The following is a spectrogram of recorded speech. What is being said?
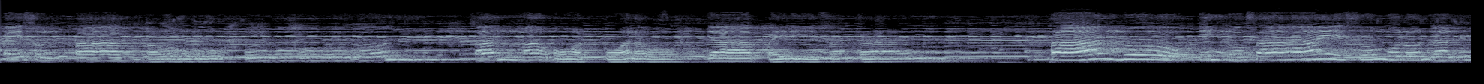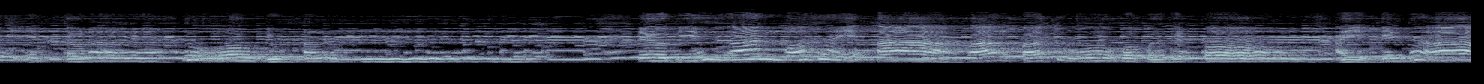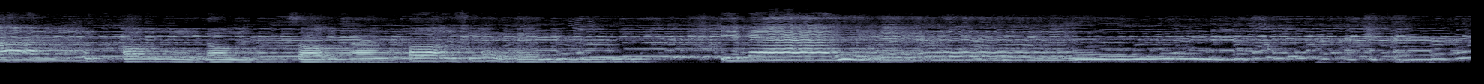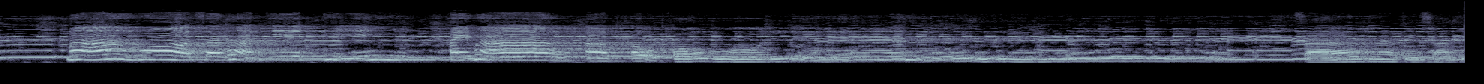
ไปสุนปากเขาพันมาหอดหัวเราอย่าไปดีสังกายทางลูกนี่งลูกสายสูงโมลนละเลียนเจ้านาย ลูกอยู่ทางทีเจอผิวอันบ่เคยอาฟังประตูบ่เปิดกองให้เห็นทางห้องนองสองข้างกองเสื่อมอีแม่มาหอดสถา นที่นี้ให้มา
